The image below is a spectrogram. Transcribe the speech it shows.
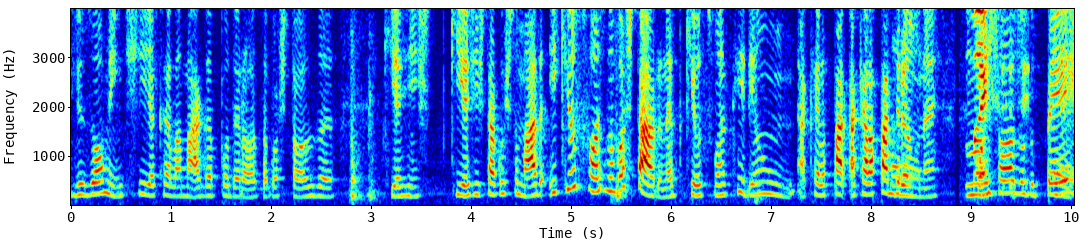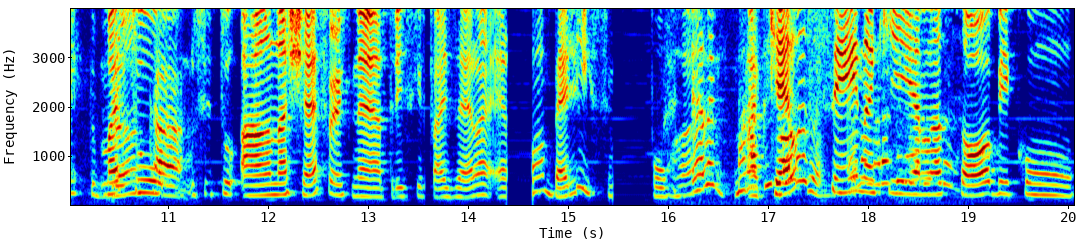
visualmente aquela maga poderosa, gostosa que a gente que a gente está acostumada e que os fãs não gostaram, né? Porque os fãs queriam aquela, aquela padrão, né? Mas, Gostosa se- do peito, é, mas branca. tu, se tu, a Anna Sheffer, né, a atriz que faz ela, ela é uma belíssima. Porra. Ela é maravilhosa. Aquela ela é cena que ela sobe com.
